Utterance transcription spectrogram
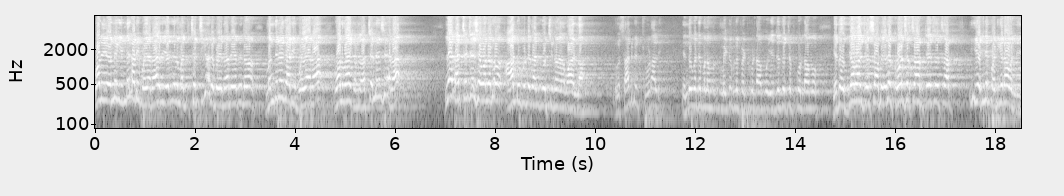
వాళ్ళు ఏదైనా ఇళ్ళ కాడికి పోయారా? ఏదైనా మంచి చర్చి కాడికి పోయారా? ఏదైనా మందిరం కాడికి పోయారా? వాళ్ళు పోయి అక్కడ రచ్చలేసారా లేదా రచ్చ చేసే వాళ్ళను ఆదుకుంటే దానికి వచ్చిన వాళ్ళ? ఒకసారి మీరు చూడాలి. ఎందుకంటే మనం మెట్టుకులు పెట్టుకుంటాము ఏదేదో చెప్పుకుంటాము ఏదో ఉద్యోగాలు చేస్తాము ఏదో కోర్సెస్ చేసేస్తాం ఇవన్నీ పనికిరావండి.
